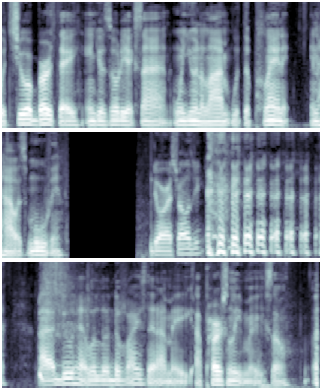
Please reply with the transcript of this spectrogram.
with your birthday and your zodiac sign when you're in alignment with the planet and how it's moving. Do our astrology? I do have a little device that I made. I personally made. So.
